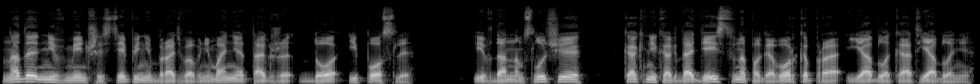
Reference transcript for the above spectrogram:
надо не в меньшей степени брать во внимание также «до» и «после» и в данном случае как никогда действенна поговорка про яблоко от яблони.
